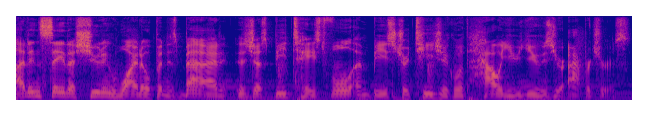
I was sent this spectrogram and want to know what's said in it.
I didn't say that shooting wide open is bad, it's just be tasteful and be strategic with how you use your apertures.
